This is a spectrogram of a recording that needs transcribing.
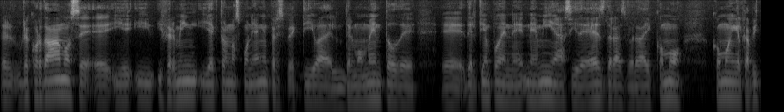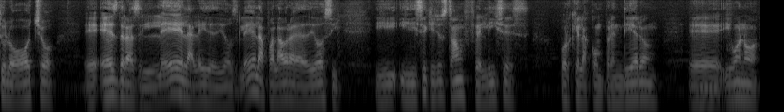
recordábamos eh, eh, y, y, Fermín y Héctor nos ponían en perspectiva del, momento de, eh, del tiempo de Nehemías y de Esdras, ¿verdad? Y cómo, cómo en el capítulo 8 eh, Esdras lee la ley de Dios, lee la palabra de Dios y, y, dice que ellos estaban felices porque la comprendieron. Eh, y bueno,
